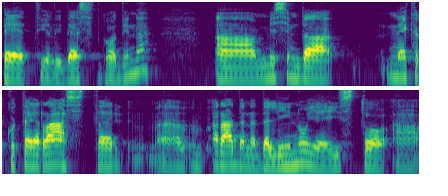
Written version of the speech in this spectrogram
5 ili 10 godina a, mislim da nekako taj rast a, rada na daljinu je isto a,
